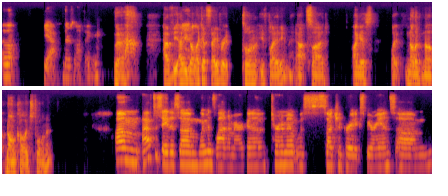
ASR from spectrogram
uh, yeah, there's nothing. Yeah. have you have you got like a favorite tournament you've played in outside? I guess like not a non college tournament. Um, I have to say this um, women's Latin America tournament was such a great experience. Um,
